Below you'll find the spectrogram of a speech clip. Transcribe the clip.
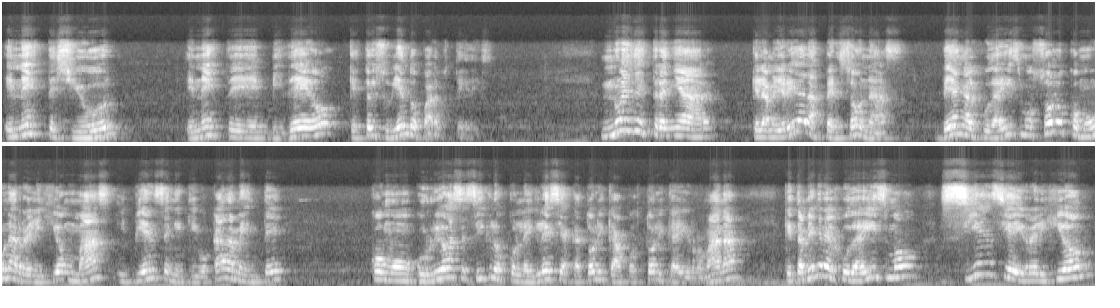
en este shiur, en este video que estoy subiendo para ustedes. No es de extrañar que la mayoría de las personas vean al judaísmo solo como una religión más y piensen equivocadamente, como ocurrió hace siglos con la Iglesia Católica, Apostólica y Romana, que también en el judaísmo ciencia y religión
